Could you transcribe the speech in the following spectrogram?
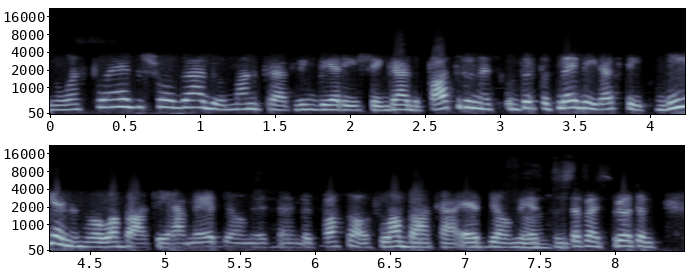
noslēdza šo gadu, un, manuprāt, viņa bija arī šī gada patrones. Un tur pat nebija rakstīts viena no labākajām ērģelniecēm, bet pasaules labākā ērģelniece. Tāpēc, protams,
